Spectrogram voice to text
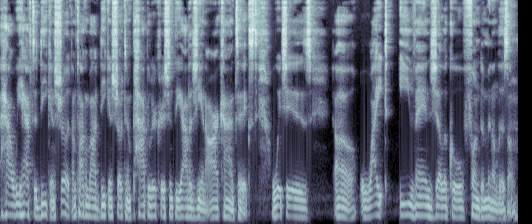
how we have to deconstruct, I'm talking about deconstructing popular Christian theology in our context, which is uh, white evangelical fundamentalism.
